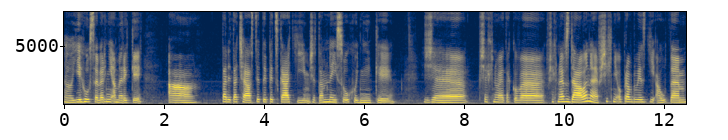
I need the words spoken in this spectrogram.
eh, jihu Severní Ameriky. A tady ta část je typická tím, že tam nejsou chodníky, že všechno je takové, všechno je vzdálené, všichni opravdu jezdí autem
